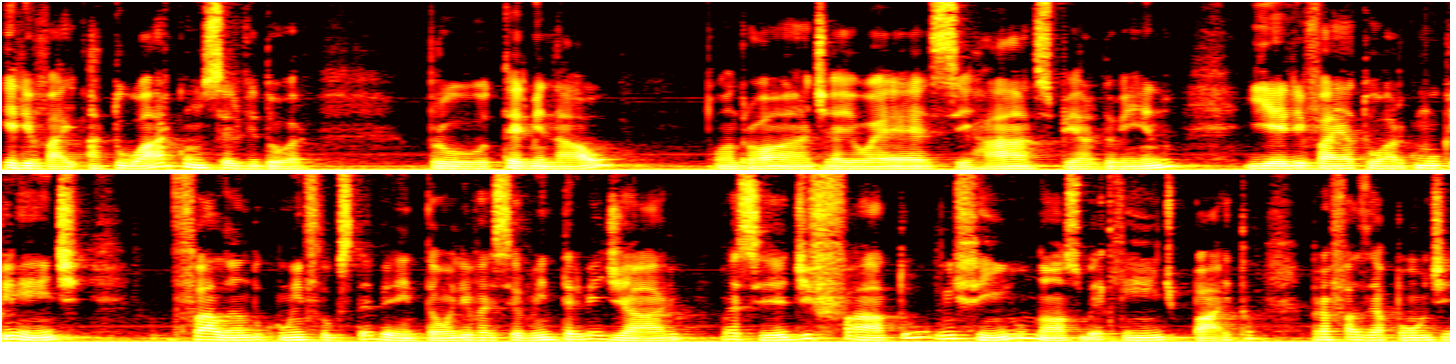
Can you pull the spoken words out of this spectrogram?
ele vai atuar como servidor para o terminal, o Android, iOS, Rasp, Arduino, e ele vai atuar como cliente falando com o InfluxDB. Então ele vai ser o intermediário, vai ser de fato, enfim, o nosso back-end Python para fazer a ponte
